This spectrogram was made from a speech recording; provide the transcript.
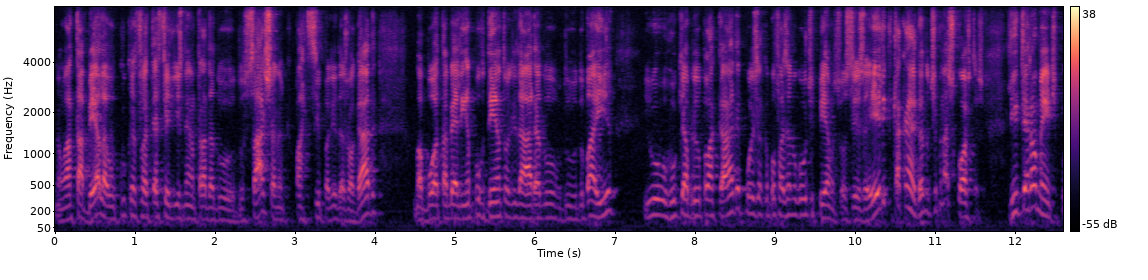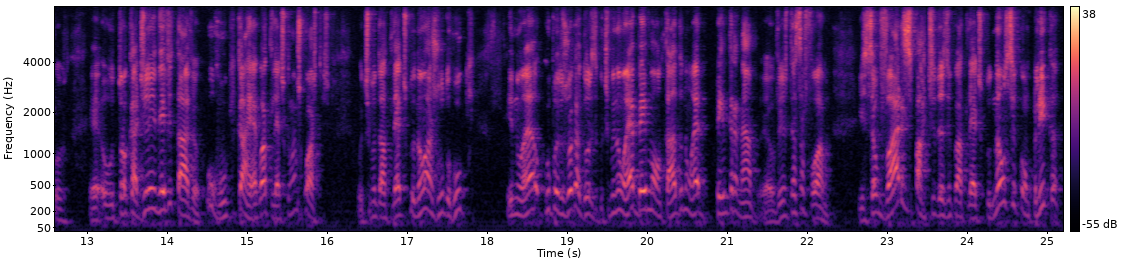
Não, a tabela, o Cuca foi até feliz na entrada do, do Sacha, né, que participa ali da jogada. Uma boa tabelinha por dentro ali da área do, do, do Bahia e o Hulk abriu o placar, depois acabou fazendo gol de pênalti. Ou seja, ele que está carregando o time nas costas, literalmente. Por, é, o trocadilho é inevitável. O Hulk carrega o Atlético nas costas. O time do Atlético não ajuda o Hulk e não é culpa dos jogadores. O time não é bem montado, não é bem treinado. Eu vejo dessa forma. E são várias partidas em que o Atlético não se complica,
